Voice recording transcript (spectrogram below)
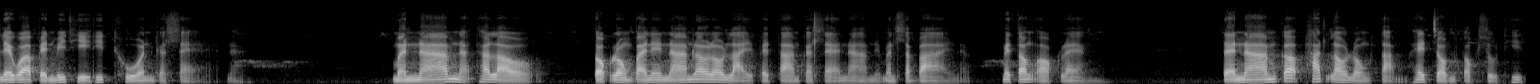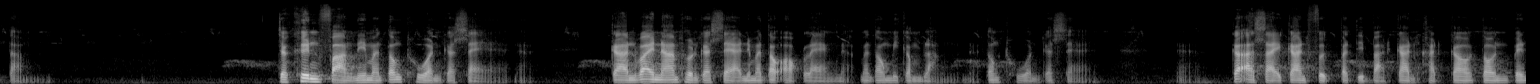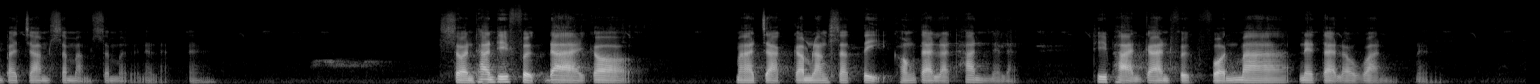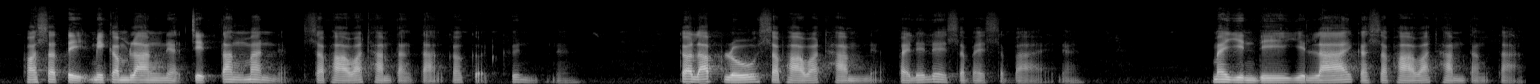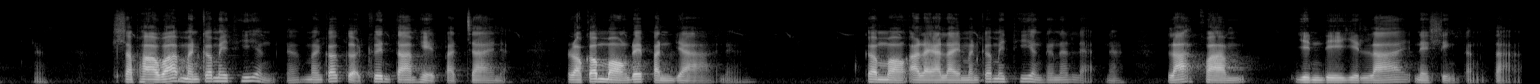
เรียกว่าเป็นวิธีที่ทวนกระแสนะเหมือนน้ำนะถ้าเราตกลงไปในน้ำแล้วเราไหลไปตามกระแสน้ำเนี่ยมันสบายนะไม่ต้องออกแรง แต่น้ำก็พัดเราลงต่ำให้จมตกสู่ที่ต่ำ จะขึ้นฝั่งนี่มันต้องทวนกระแสนะการว่ายน้ำทวนกระแสนี่มันต้องออกแรงนะมันต้องมีกำลังนะต้องทวนกระแสนะก็อาศัยการฝึกปฏิบัติการขัดเกลาตนเป็นประจำสม่ำเสมอนั่นแหละนะส่วนท่านที่ฝึกได้ก็มาจากกำลังสติของแต่ละท่านนี่แหละที่ผ่านการฝึกฝนมาในแต่ละวัน พอสติมีกำลังเนี่ยจิตตั้งมั่นเนี่ยสภาวะธรรมต่าง ๆ ก็เกิดขึ้นนะก็รับรู้สภาวะธรรมเนี่ยไปเรื่อยๆ สบายๆนะไม่ยินดียินร้ายกับสภาวะธรรมต่างๆนะสภาวะมันก็ไม่เที่ยงนะมันก็เกิดขึ้นตามเหตุปัจจัยเนี่ยเราก็มองด้วยปัญญานะก็มองอะไรอะไรมันก็ไม่เที่ยงทั้งนั้นแหละนะละความ ยินดียินร้ายในสิ่งต่าง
